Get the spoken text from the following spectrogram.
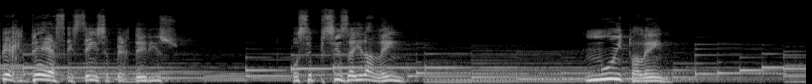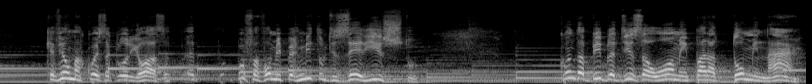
perder essa essência, perder isso. Você precisa ir além, muito além. Quer ver uma coisa gloriosa? É, por favor, me permitam dizer isto. Quando a Bíblia diz ao homem para dominar,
